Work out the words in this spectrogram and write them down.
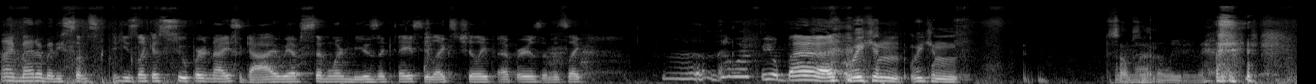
And I met him, and he's some, he's like a super nice guy. We have similar music taste. He likes chili peppers, and it's like, uh, now I feel bad. We can, we can. I'm not Something. deleting that.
